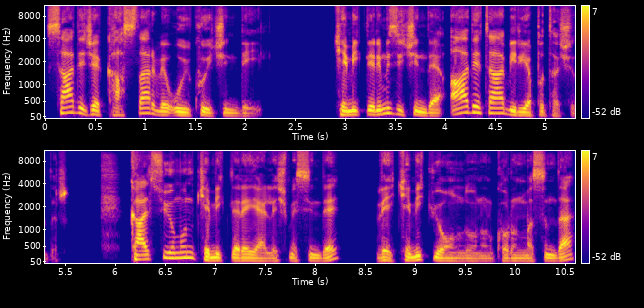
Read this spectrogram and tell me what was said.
sadece kaslar ve uyku için değil. Kemiklerimiz için de adeta bir yapı taşıdır. Kalsiyumun kemiklere yerleşmesinde ve kemik yoğunluğunun korunmasında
